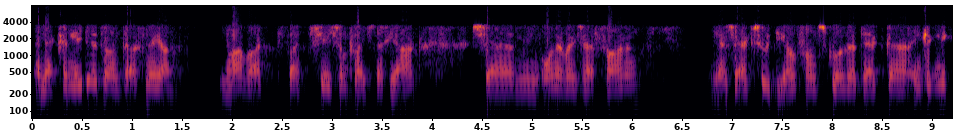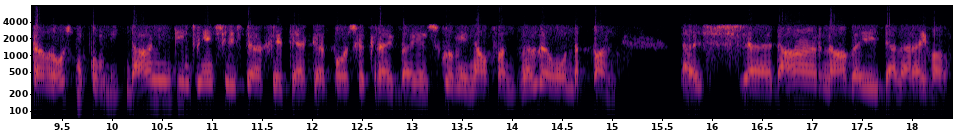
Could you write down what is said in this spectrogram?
en ek geniet dit want ek nou ja, na wat wat 56 jaar se um, onderwyservaring Ja, so ek sou deel van skool dat ek uh, eintlik nie kan loskom nie. Daar in 1962 het ek 'n pos gekry by 'n skool met naam van Wilde Hondepan Is uh, daar naby Delareyval.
